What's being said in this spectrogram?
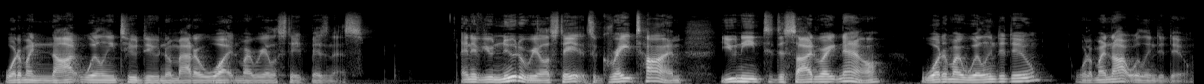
What am I not willing to do no matter what in my real estate business? And if you're new to real estate, it's a great time. You need to decide right now what am I willing to do? What am I not willing to do?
